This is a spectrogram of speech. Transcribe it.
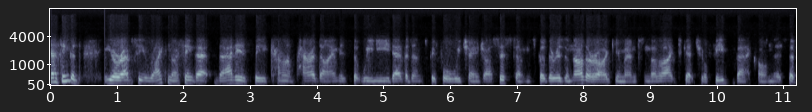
I think that you're absolutely right, and I think that that is the current paradigm: is that we need evidence before we change our systems. But there is another argument, and I'd like to get your feedback on this: that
